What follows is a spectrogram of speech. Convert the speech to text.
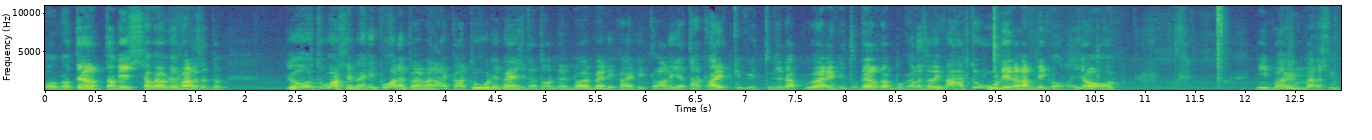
onko teltta missä vai onko se varstettu. Joo, tuossa meni puolen päivän aikaa, tuuli vei sitä tonne noin, meni kaikki kaljata, kaikki vittu siinä pyöri vittu teltan mukana. Se oli vähän tuuli rannikolla, joo. Niin mä ymmärsin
